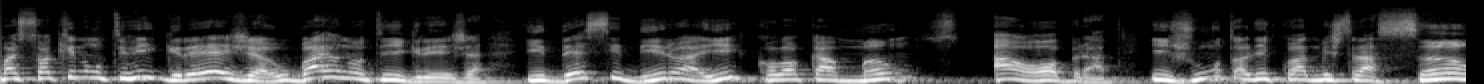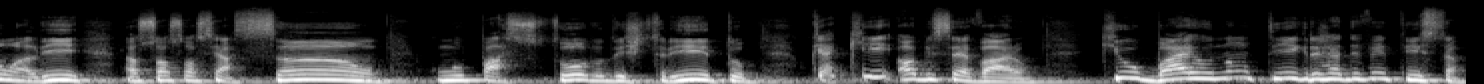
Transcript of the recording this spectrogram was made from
mas só que não tinha igreja, o bairro não tinha igreja. E decidiram aí colocar mãos à obra. E junto ali com a administração ali, da sua associação, com o pastor do distrito, o que é que observaram? Que o bairro não tinha igreja adventista.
